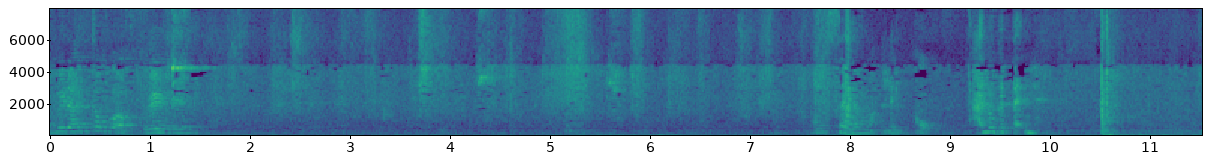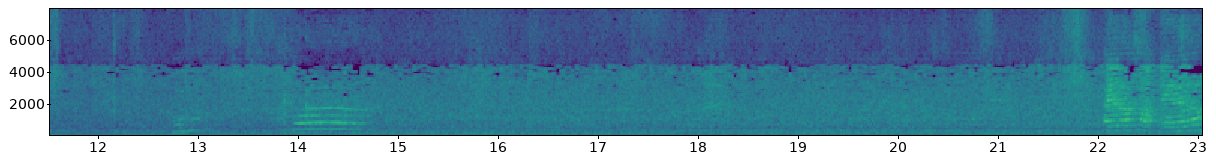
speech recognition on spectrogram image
Abi dah kau buat apa? Assalamualaikum. Aduh ketat ni. Oh. Wah. Hai Rafael.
